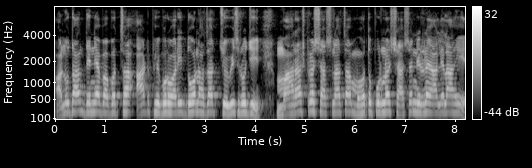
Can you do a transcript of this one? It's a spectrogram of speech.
अनुदान देण्याबाबतचा आठ फेब्रुवारी दोन हजार चोवीस रोजी महाराष्ट्र शासनाचा महत्त्वपूर्ण शासन निर्णय आलेला आहे.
